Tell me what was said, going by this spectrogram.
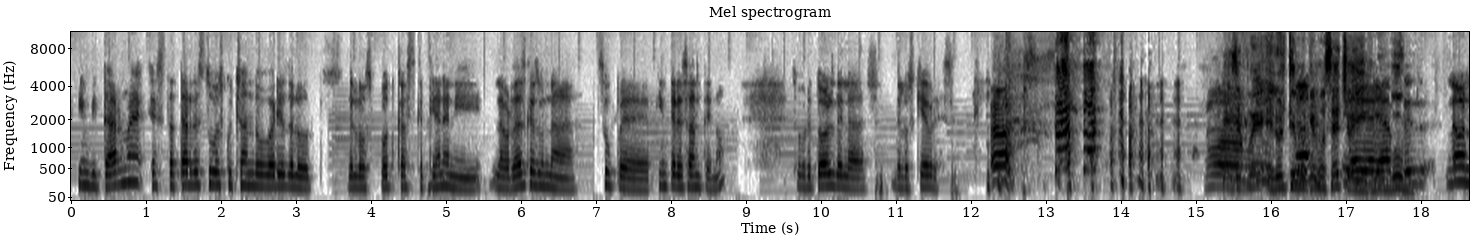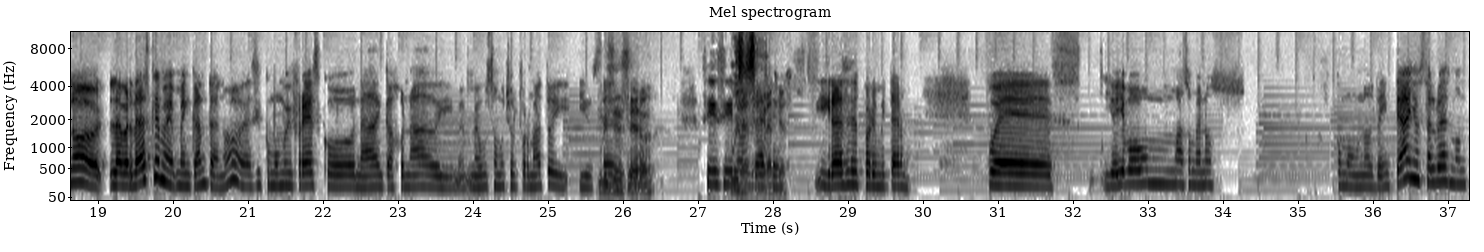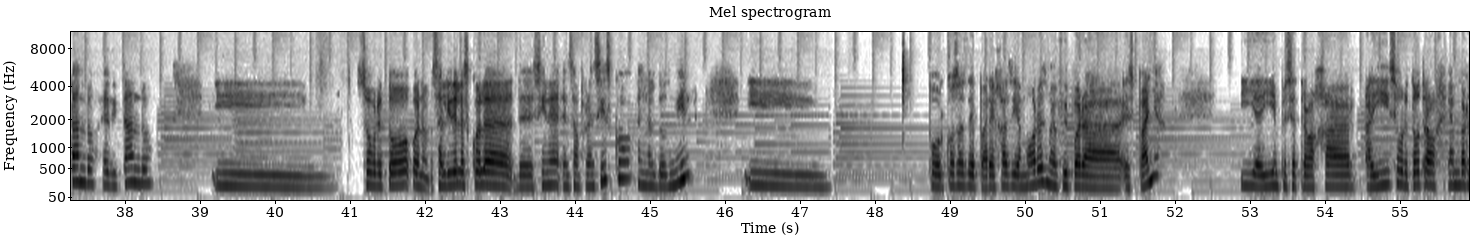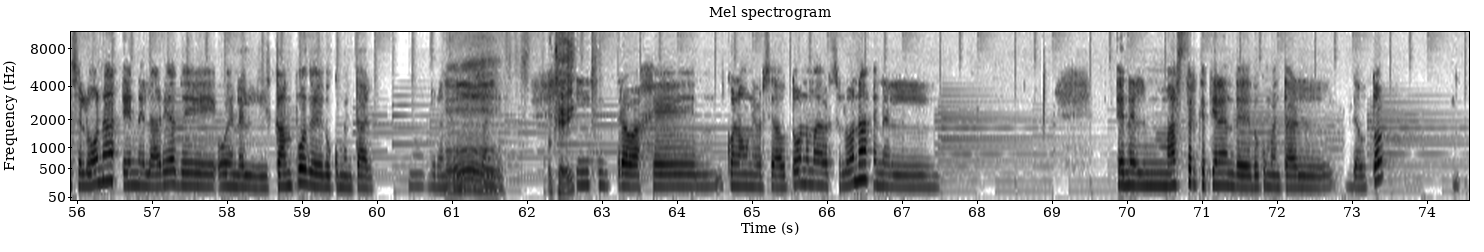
invitarme. Esta tarde estuve escuchando varios de los, de los podcasts que tienen y la verdad es que es una súper interesante, ¿no? Sobre todo el de, las, de los quiebres. Ese fue el último que hemos hecho y boom. Pues, no, no, la verdad es que me, me, encanta, ¿no? Así como muy fresco, nada encajonado y me, me gusta mucho el formato y, y usted. Muy sincero. Sí, sí, gracias. Y gracias por invitarme. Pues yo llevo más o menos como unos 20 años tal vez montando, editando. Y sobre todo, bueno, salí de la escuela de cine en San Francisco en el 2000 y por cosas de parejas y amores me fui para España. Y ahí empecé a trabajar, ahí sobre todo trabajé en Barcelona en el área de, o en el campo de documental durante muchos Oh, años. Ok. Y trabajé con la Universidad Autónoma de Barcelona en el en el máster que tienen de documental de autor,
